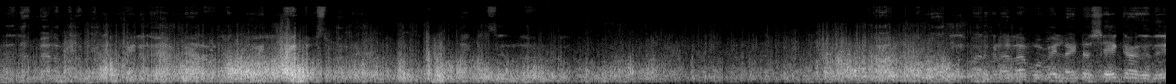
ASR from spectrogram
இதெல்லாம் மேலே மலைப்பாடு கோயிலுங்க மேலே உள்ள கோயில் லைட் ஹவுஸ் பாருங்க லைட் ஹவுஸ் இருந்தால் அதிகமாக இருக்கனால மொபைல் லைட்டாக ஷேக் ஆகுது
